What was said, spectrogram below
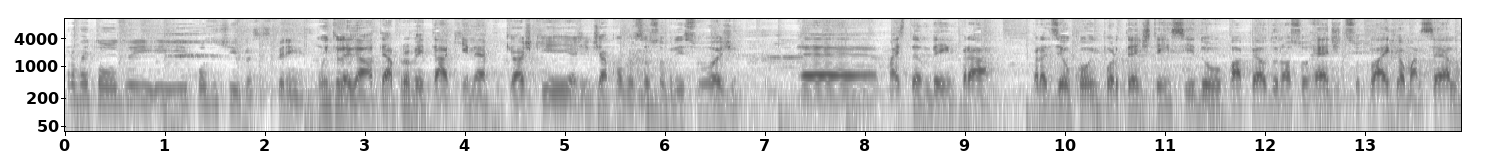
proveitoso e, e, positivo essa experiência. Muito legal. Até aproveitar aqui, né? Porque eu acho que a gente já conversou sobre isso hoje, é, mas também para para dizer o quão importante tem sido o papel do nosso head de supply, que é o Marcelo,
